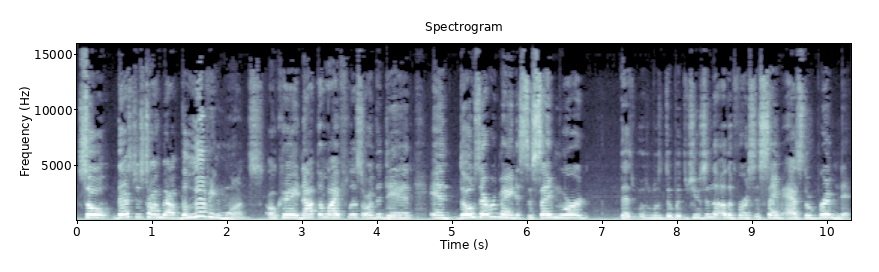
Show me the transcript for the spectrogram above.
So that's just talking about the living ones, okay, not the lifeless or the dead. And those that remain, it's the same word that was, used in the other verse, the same as the remnant.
